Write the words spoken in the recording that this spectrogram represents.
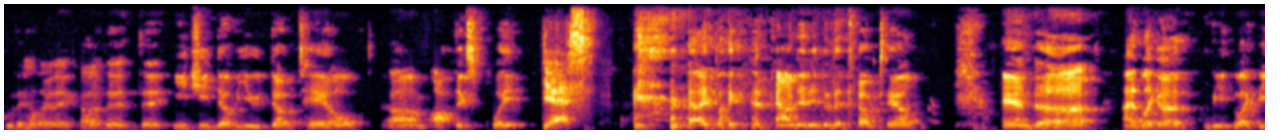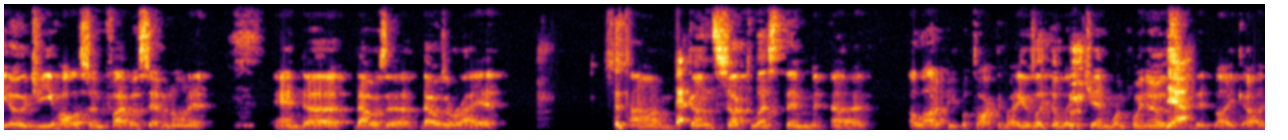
who the hell are they? Uh, the the EGW dovetail um, optics plate. Yes. I like had pounded into the dovetail, and uh, I had like a the like the OG Holosun 507 on it, and uh, that was a that was a riot. So Um, That- gun sucked less than uh, a lot of people talked about. It was like the late gen 1.0s Yeah. that like uh,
